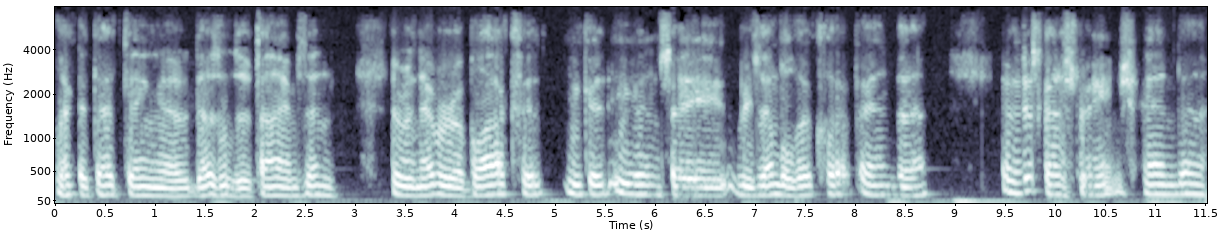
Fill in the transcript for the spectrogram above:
looked at that thing uh, dozens of times, and there was never a block that you could even say resembled the clip. And uh, it was just kind of strange. And uh,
